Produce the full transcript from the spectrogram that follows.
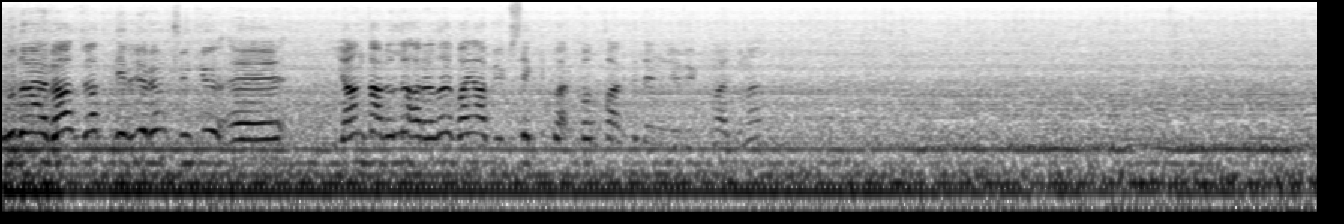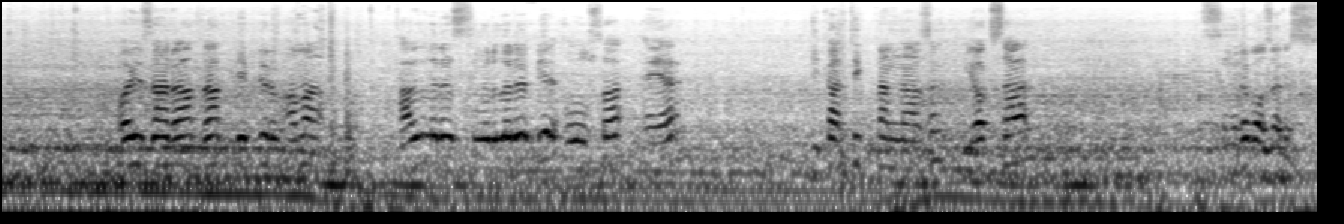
Şimdi burada ben rahat rahat gidebiliyorum çünkü e, yan tarlalı arada bayağı bir yükseklik var. Top farkı deniliyor büyük ihtimal buna. O yüzden rahat rahat gidebiliyorum ama tarlaların sınırları bir olsa eğer dikkatli gitmem lazım. Yoksa sınırı bozarız.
